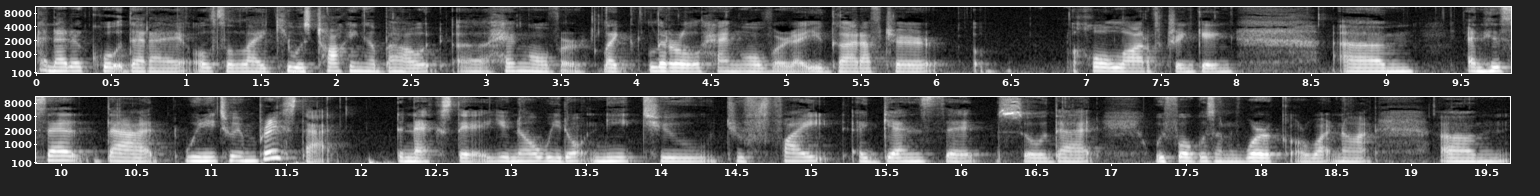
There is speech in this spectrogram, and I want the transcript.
another quote that I also like, he was talking about a hangover, like literal hangover that you got after a whole lot of drinking. Um, and he said that we need to embrace that the next day. You know we don't need to to fight against it so that we focus on work or whatnot. Um,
